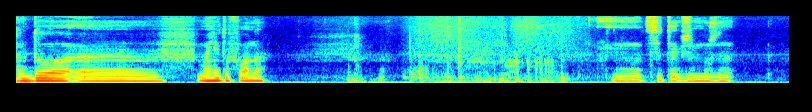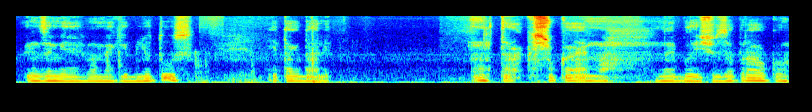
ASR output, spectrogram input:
до е, магнітофона. Е, Це також можна, він замінить вам як і Bluetooth і так далі. Так, шукаємо найближчу заправку.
